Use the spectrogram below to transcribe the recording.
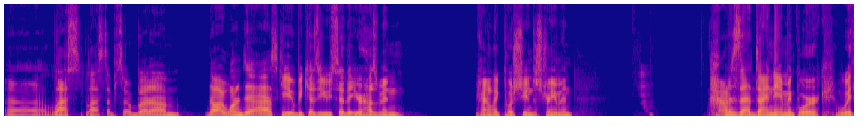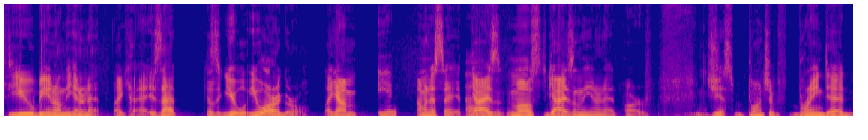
uh last last episode, but um no, I wanted to ask you because you said that your husband kind of like pushed you into streaming. How does that dynamic work with you being on the internet? Like, is that because you you are a girl? Like, I'm Yeah. I'm gonna say it, Uh, guys. Most guys on the internet are just bunch of brain dead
